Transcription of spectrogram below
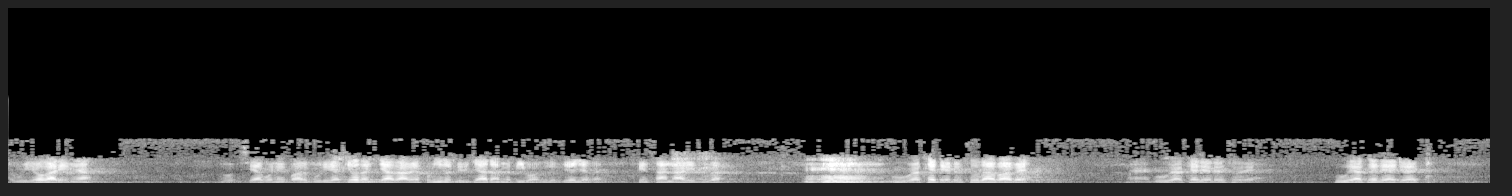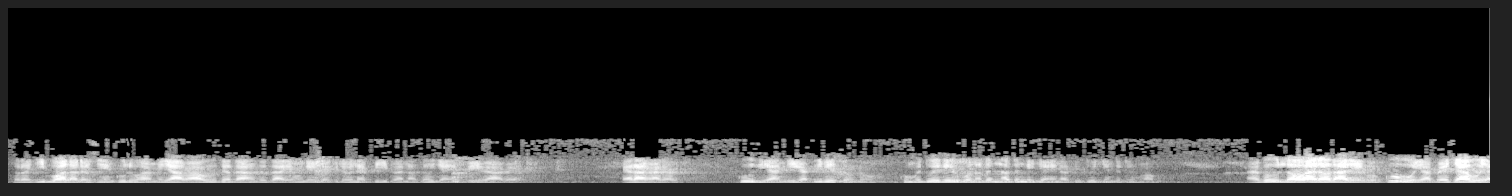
အခုယောဂတွေများဟိုဆရာကနေပါရဂူတွေကပြောတယ်ကြားတာပဲခွန်ကြီးတို့ဒီကြားတာမသိပါဘူးလို့ပြောကြတယ်သင်္ဆာနာတွေသူကအခုကခက်တယ်လို့ဆိုတာပါပဲအဲအခုကခက်တယ်လို့ဆိုရအ ခုကခက်တဲ့အတွက်တော်တော်ကြီးပွားလာလို့ရှိရင်ကုလိုဟာမရပါဘူးသက်သာသက်သာရုံလေးပဲဒီလိုနဲ့ပြီးသွားနောက်ဆုံးကျရင်ပြီးတာပဲအဲ့ဒါကတော့ကုစီယာနီးကပြည့်ပြည့်စုံစုံအခုမတွေ့သေးဘူးပေါ့နော်နောက်တစ်နေ့ကျရင်တော့ဒီတွေ့ကျင်တွေ့မှာပေါ့အခုလောဘဒေါသတွေကိုကုဖို့ရပယ်ချဖို့ရ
